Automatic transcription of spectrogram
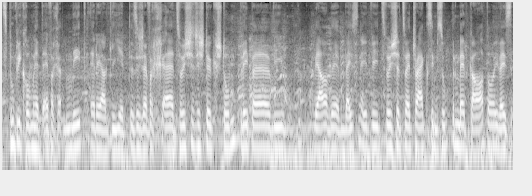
das Publikum hat einfach nicht reagiert. Es ist einfach äh, zwischen ein Stück stumm geblieben, wie, ja, ich weiß nicht, wie zwischen zwei Tracks im Supermercado. Ich weiss,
